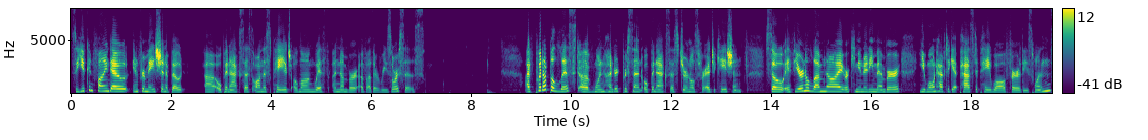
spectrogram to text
So you can find out information about uh, open access on this page along with a number of other resources. I've put up a list of 100% open access journals for education. So if you're an alumni or community member, you won't have to get past a paywall for these ones.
